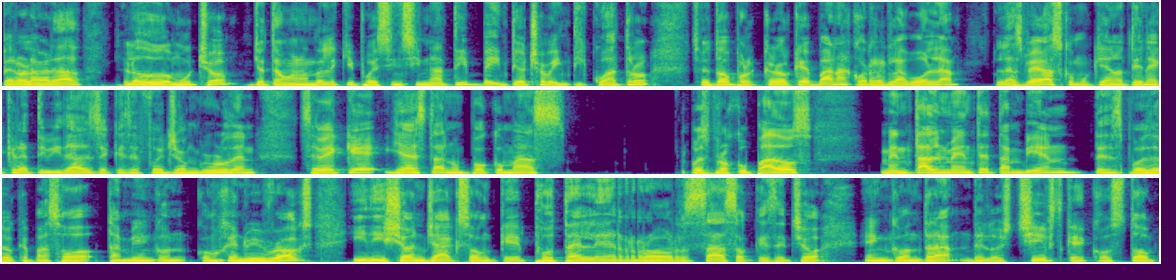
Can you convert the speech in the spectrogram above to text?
pero la verdad lo dudo mucho. Yo tengo ganando el equipo de Cincinnati 28-24, sobre todo porque creo que van a correr la bola. Las Vegas como que ya no tiene creatividad desde que se fue John Gruden. Se ve que ya están un poco más pues preocupados mentalmente también, después de lo que pasó también con, con Henry Rocks y Deshaun Jackson, que puta el errorzazo que se echó en contra de los Chiefs, que costó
